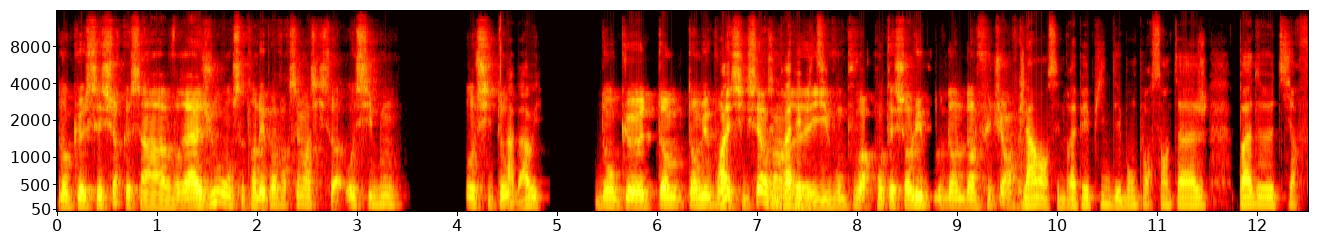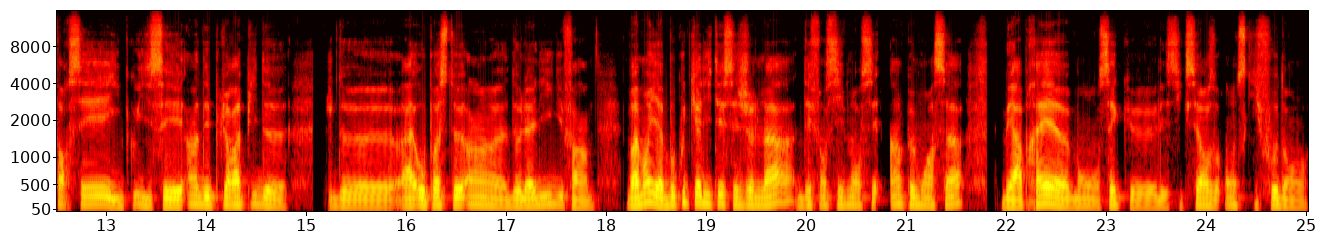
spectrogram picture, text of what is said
donc euh, c'est sûr que c'est un vrai ajout. On s'attendait pas forcément à ce qu'il soit aussi bon aussitôt. Ah bah oui. Donc euh, tant, mieux pour les Sixers. Hein. ils vont pouvoir compter sur lui dans, le futur. En fait. Clairement, c'est une vraie pépite, des bons pourcentages, pas de tir forcé. Il, c'est un des plus rapides au poste 1 de la ligue. Vraiment, il y a beaucoup de qualité ces jeunes-là. Défensivement, c'est un peu moins ça. Mais après, euh, bon, on sait que les Sixers ont ce qu'il faut dans,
